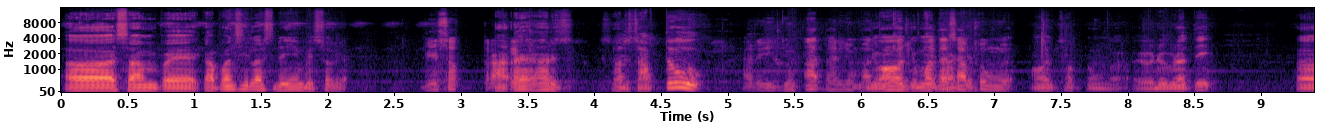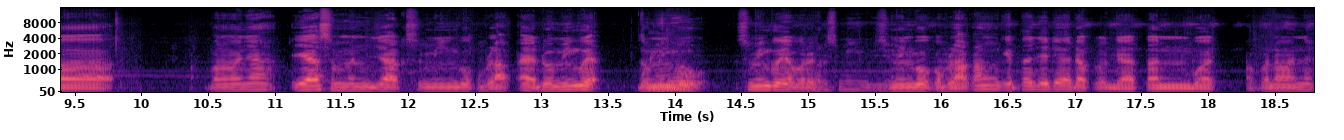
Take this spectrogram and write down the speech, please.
eh, sampai kapan sih last day-nya besok ya? besok Ah, terakhir eh, hari hari Sabtu. hari Jumat hari Jumat Oh, Jumat kita terakhir. Sabtu enggak Oh, Sabtu enggak. Ya udah berarti eh apa namanya? Ya semenjak seminggu ke belakang eh dua minggu ya? Dua Seminggu. minggu. Seminggu ya baru. baru seminggu. Seminggu ke belakang kita jadi ada kegiatan buat apa namanya?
